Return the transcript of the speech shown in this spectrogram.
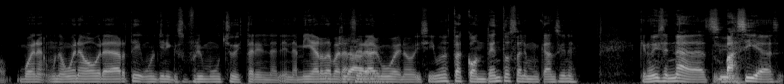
o buena, una buena obra de arte uno tiene que sufrir mucho y estar en la, en la mierda para hacer algo bueno. Y si uno está contento salen canciones que no dicen nada, Sí. vacías. Hay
